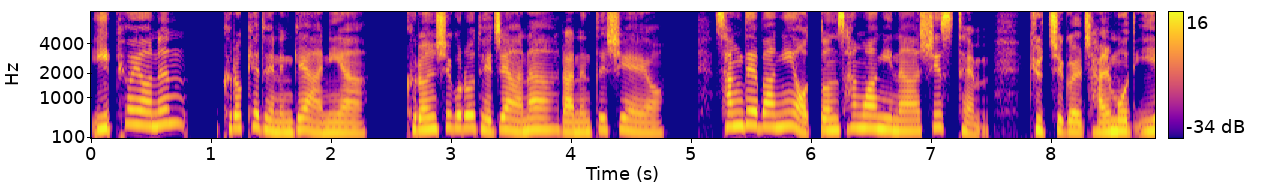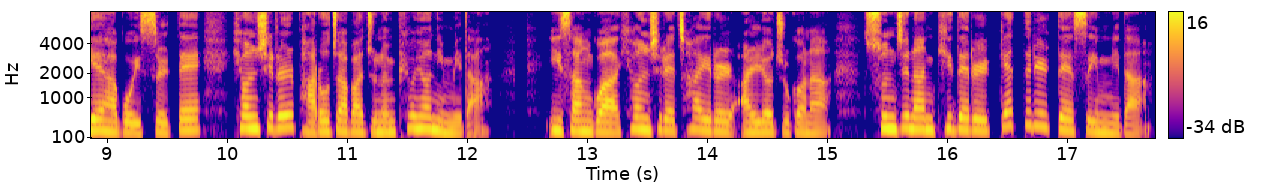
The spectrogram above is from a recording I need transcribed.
이 표현은 그렇게 되는 게 아니야. 그런 식으로 되지 않아 라는 뜻이에요. 상대방이 어떤 상황이나 시스템, 규칙을 잘못 이해하고 있을 때 현실을 바로잡아주는 표현입니다. 이상과 현실의 차이를 알려주거나 순진한 기대를 깨뜨릴 때 쓰입니다.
